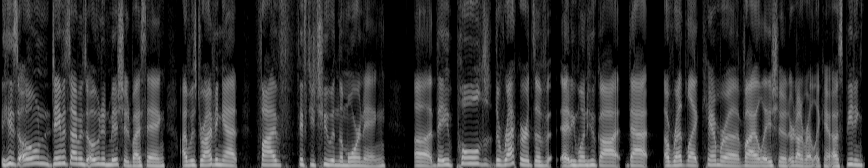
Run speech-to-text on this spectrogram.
his own David Simon's own admission, by saying I was driving at five fifty two in the morning. Uh, they pulled the records of anyone who got that a red light camera violation or not a red light camera, a speeding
